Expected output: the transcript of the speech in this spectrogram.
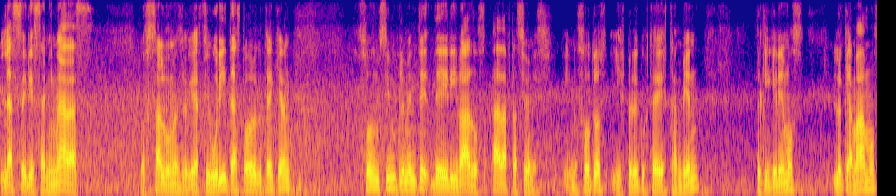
las series animadas, los álbumes, lo que figuritas, todo lo que ustedes quieran, son simplemente derivados, adaptaciones. Y nosotros, y espero que ustedes también, lo que queremos, lo que amamos,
